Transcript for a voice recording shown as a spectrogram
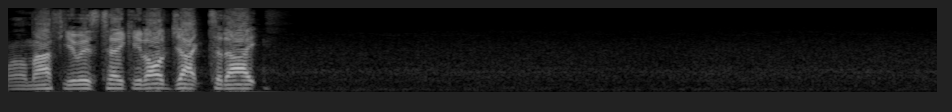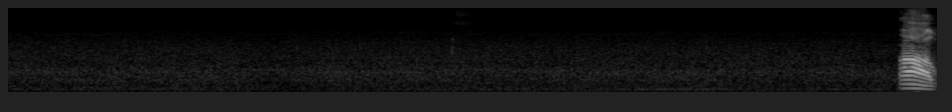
Well, Matthew is taking on Jack tonight. Oh,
